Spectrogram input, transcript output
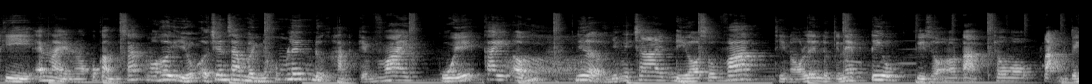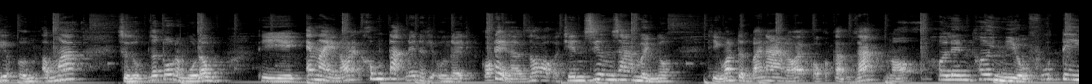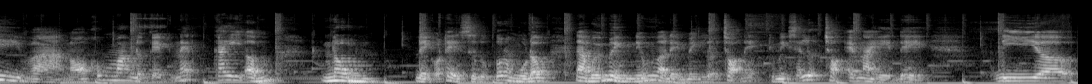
thì em này nó có cảm giác nó hơi yếu. Ở trên da mình nó không lên được hẳn cái vai quế cay ấm như là ở những cái chai Dior Sauvage thì nó lên được cái nét tiêu thì rõ nó tạo cho, tạo một cái hiệu ứng ấm áp, sử dụng rất tốt vào mùa đông thì em này nó lại không tạo nên được hiệu ứng đấy. Có thể là do ở trên riêng da mình thôi. Thì Wanted by Night nó lại có cảm giác nó hơi lên hơi nhiều footy và nó không mang được cái nét cay ấm nồng để có thể sử dụng tốt vào mùa đông. Là với mình nếu mà để mình lựa chọn ấy thì mình sẽ lựa chọn em này để đi uh,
